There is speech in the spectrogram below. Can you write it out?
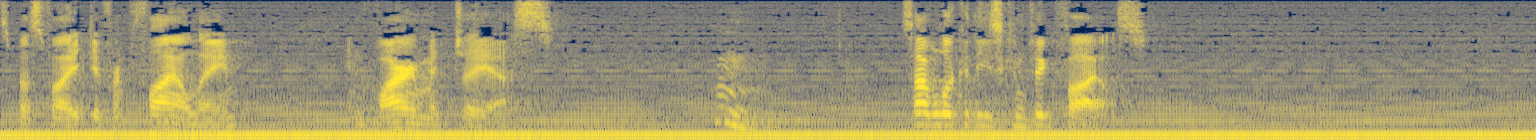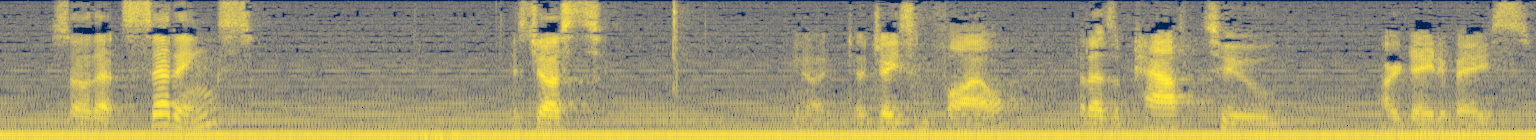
specify a different file name, environment.js. Hmm. Let's have a look at these config files. So that settings is just you know, a JSON file that has a path to our database,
